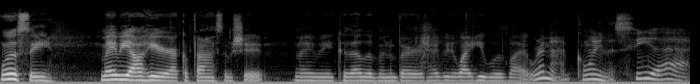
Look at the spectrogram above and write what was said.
We'll see. Maybe out here I could find some shit. Maybe because I live in the bird. Maybe the white people was like, we're not going to see that.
